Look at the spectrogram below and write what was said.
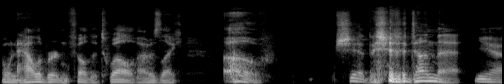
And when Halliburton fell to 12, I was like, oh, shit, they should have done that. Yeah,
